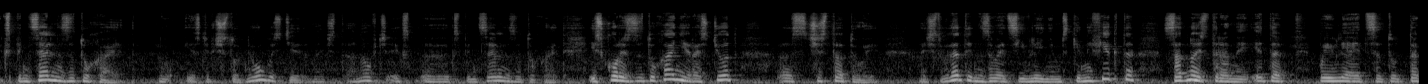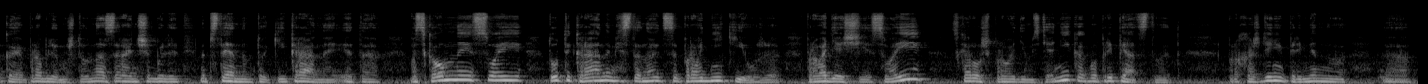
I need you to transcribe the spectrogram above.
экспоненциально затухает. Ну, если в частотной области, значит, оно э, экспоненциально затухает. И скорость затухания растет э, с частотой. Значит, вот это и называется явлением скин-эффекта. С одной стороны, это появляется тут такая проблема, что у нас раньше были на постоянном токе экраны, это высокоумные свои, тут экранами становятся проводники уже, проводящие свои с хорошей проводимостью, они как бы препятствуют прохождению переменного э,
